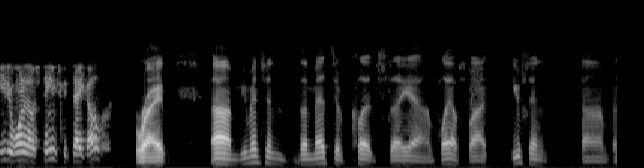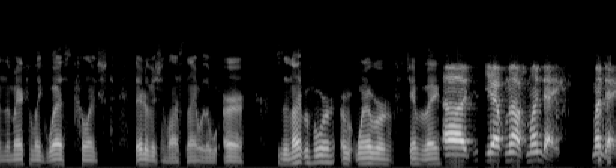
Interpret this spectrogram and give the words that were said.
either one of those teams could take over. Right. Um, you mentioned the Mets have clinched a uh, playoff spot. Houston um, in the American League West clinched their division last night with a or was the night before or whenever Tampa Bay? Uh, yeah, no, it's Monday. Monday. Okay.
